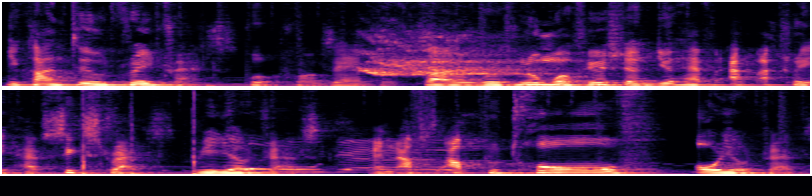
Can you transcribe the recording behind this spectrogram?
You can't do three tracks, for, for example. So with LumaFusion, you have actually have six tracks, video tracks, and up, up to 12 audio tracks.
